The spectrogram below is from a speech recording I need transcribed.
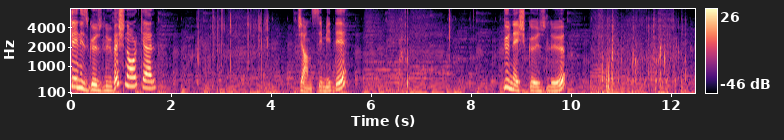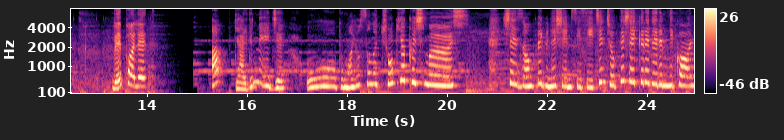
Deniz gözlüğü ve şnorkel. Can simidi. Güneş gözlüğü. Ve palet. Geldin mi Ece? Oo, bu mayo sana çok yakışmış. Şezlong ve güneş şemsiyesi için çok teşekkür ederim Nicole.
